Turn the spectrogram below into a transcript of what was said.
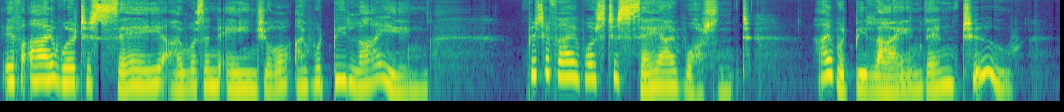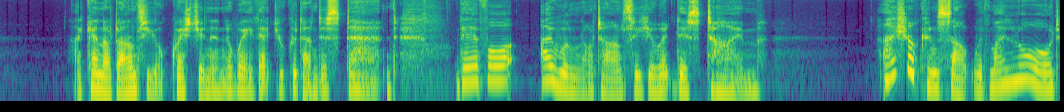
if I were to say I was an angel, I would be lying. But if I was to say I wasn't, I would be lying then too. I cannot answer your question in a way that you could understand. Therefore, I will not answer you at this time. I shall consult with my Lord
